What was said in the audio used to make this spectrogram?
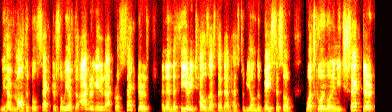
we have multiple sectors, so we have to aggregate it across sectors. And then the theory tells us that that has to be on the basis of what's going on in each sector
